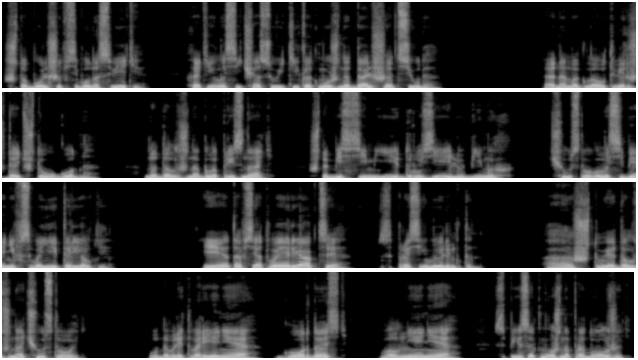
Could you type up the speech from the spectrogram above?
что больше всего на свете хотела сейчас уйти как можно дальше отсюда. Она могла утверждать что угодно, но должна была признать, что без семьи, друзей и любимых чувствовала себя не в своей тарелке. «И это вся твоя реакция?» — спросил Эллингтон. «А что я должна чувствовать?» «Удовлетворение, гордость, волнение. Список можно продолжить».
